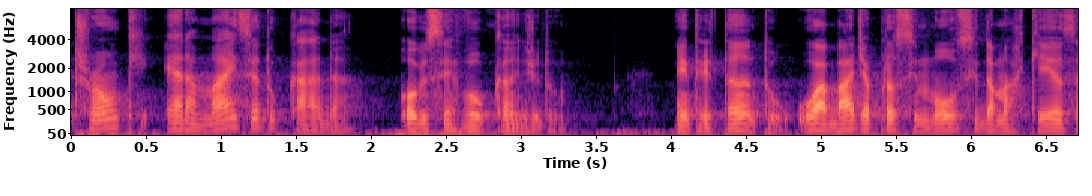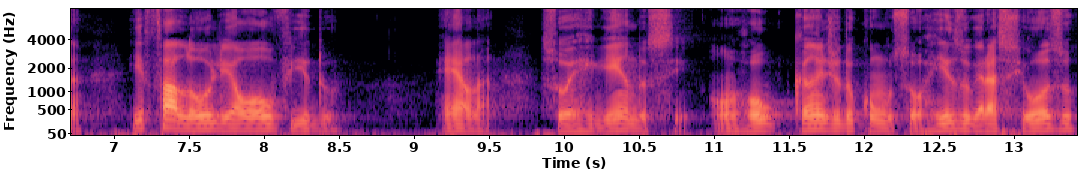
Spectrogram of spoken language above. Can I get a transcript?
Tronk era mais educada, observou Cândido. Entretanto, o abade aproximou-se da marquesa e falou-lhe ao ouvido. Ela, soerguendo-se, honrou Cândido com um sorriso gracioso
